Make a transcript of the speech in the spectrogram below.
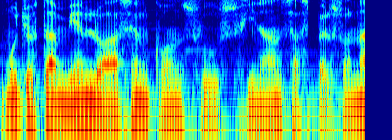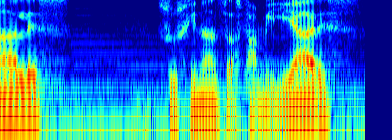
Muchos también lo hacen con sus finanzas personales, sus finanzas familiares.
